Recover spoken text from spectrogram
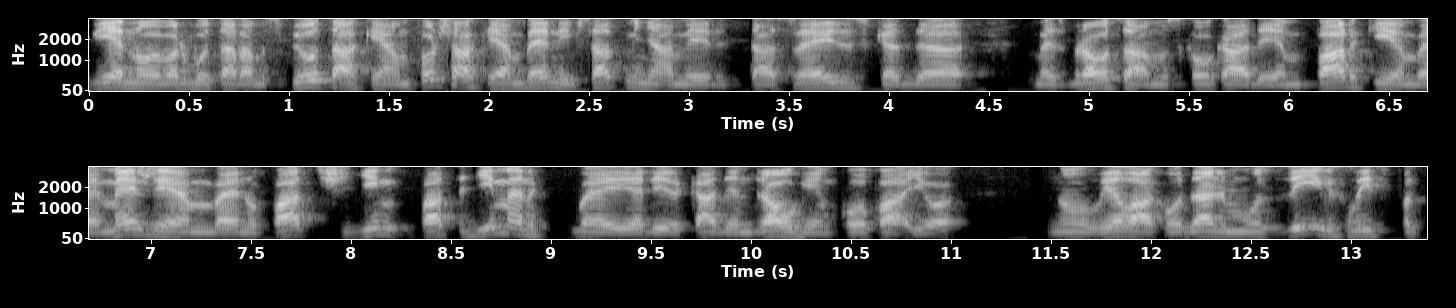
viena no varbūt tādām spilgtākajām, foršākajām bērnības atmiņām ir tās reizes, kad uh, mēs braucām uz kaut kādiem parkiem vai mežiem, vai nu pati, ģim, pati ģimene, vai arī ar kādiem draugiem kopā. Jo nu, lielāko daļu mūsu dzīves līdz pat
